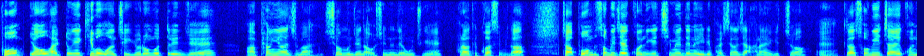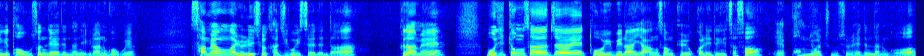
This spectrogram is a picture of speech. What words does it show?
보험 영업 활동의 기본 원칙 이런 것들이 이제 아, 평이하지만 시험 문제에 나올 수 있는 내용 중에 하나가 될 것 같습니다. 자, 보험 소비자의 권익이 침해되는 일이 발생하지 않아야겠죠. 예, 그러니까 소비자의 권익이 더 우선돼야 된다는 얘기를 하는 거고요. 사명과 윤리식을 가지고 있어야 된다. 그 다음에 모집 종사자의 도입이나 양성 교육 관리 등에 있어서 예, 법령을 준수를 해야 된다는 거.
